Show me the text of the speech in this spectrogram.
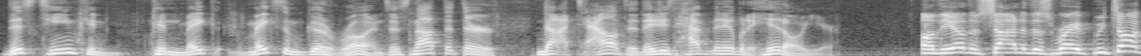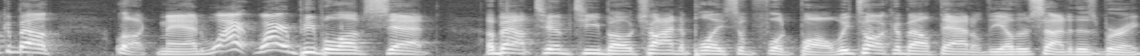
this team can can make make some good runs. It's not that they're not talented; they just haven't been able to hit all year. on the other side of this break, we talk about look, man, why why are people upset about Tim Tebow trying to play some football? We talk about that on the other side of this break.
